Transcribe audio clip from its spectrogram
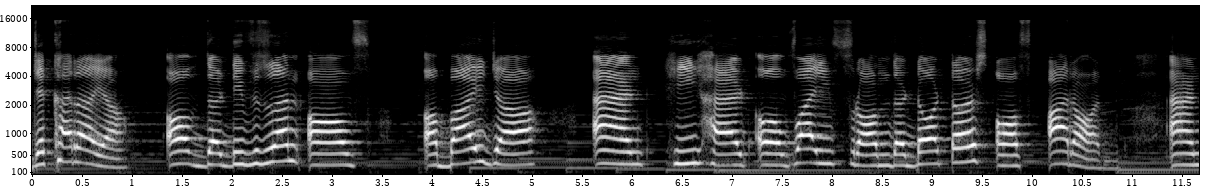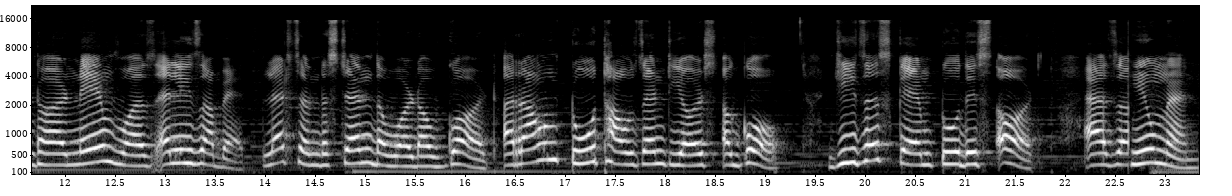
Zechariah of the division of Abijah, and he had a wife from the daughters of Aaron and her name was Elizabeth. Let's understand the word of God. Around 2000 years ago, Jesus came to this earth as a human.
